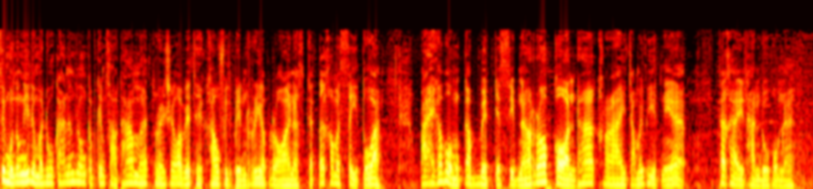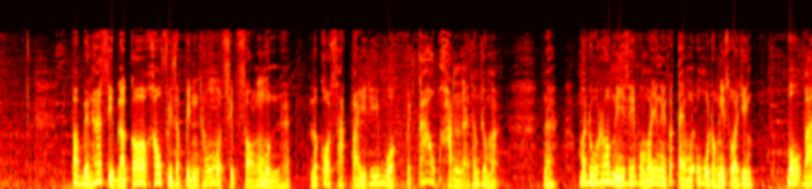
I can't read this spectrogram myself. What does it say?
สิบหมุนตรงนี้เดี๋ยวมาดูกันท่านผู้ชมกับเกมสาวท่ามฮะ Treasure of the Tech เข้า free spin เรียบร้อยนะ scatter เข้ามา 4 ตัว ไปครับผมกับ bet 70 นะ รอบก่อนถ้าใครจำไม่ผิดเนี่ย ถ้าใครทันดูผมนะ ปรับ bet 50 แล้วก็เข้า free spin ทั้งหมด 12 หมุนฮะ แล้วก็ซัดไปที่บวกไป 9,000นะท่านผู้ชมอะนะ มาดูรอบนี้สิผมว่ายังไงก็แตกเหมือนโอ้โหดอกนี้สวยจริงโบ๊ะบะ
